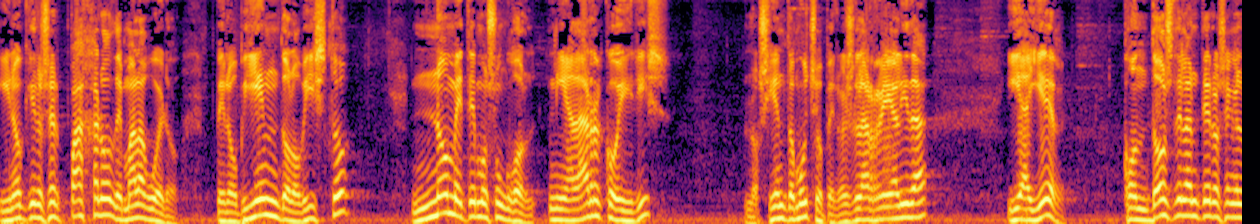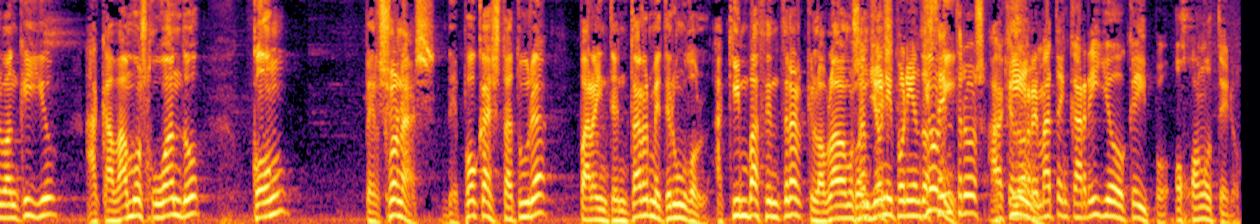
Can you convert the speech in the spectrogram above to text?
y no quiero ser pájaro de mal agüero, pero viéndolo visto, no metemos un gol ni al arco iris, lo siento mucho, pero es la realidad, y ayer, con dos delanteros en el banquillo, acabamos jugando con personas de poca estatura para intentar meter un gol. ¿A quién va a centrar? Que lo hablábamos Con antes. Johnny poniendo Johnny, centros a, que lo rematen Carrillo o Keipo o Juan Otero.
